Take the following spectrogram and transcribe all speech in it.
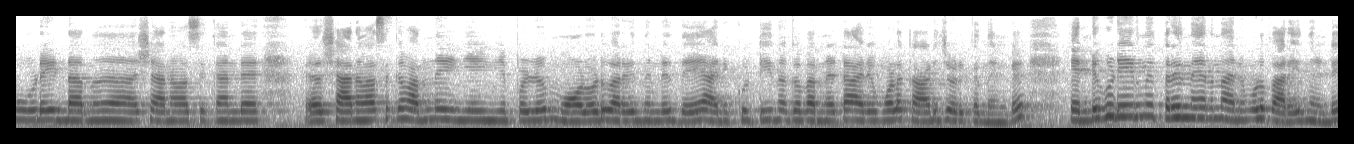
കൂടെ ഉണ്ടായിരുന്നത് ഷാനവാസിക്കാന്റെ ഷാനവാസൊക്കെ വന്നു കഴിഞ്ഞ് കഴിഞ്ഞപ്പോഴും മോളോട് പറയുന്നുണ്ട് ദേ അനിക്കുട്ടി എന്നൊക്കെ പറഞ്ഞിട്ട് അനുമോളെ കാണിച്ചു കൊടുക്കുന്നുണ്ട്. എന്റെ കൂടെ ഇരുന്ന് ഇത്രയും നേരം അനുമോൾ പറയുന്നുണ്ട്.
